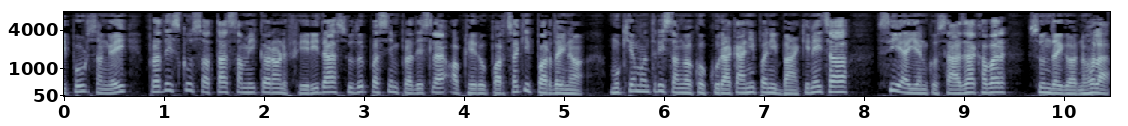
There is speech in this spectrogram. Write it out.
रिपोर्टसँगै प्रदेशको सत्ता समीकरण फेरिदा सुदूरपश्चिम प्रदेशलाई अप्ठ्यारो पर्छ कि पर्दैन मुख्यमन्त्रीसँगको कुराकानी पनि बाँकी नै छ। सीआईएनको साझा खबर सुन्दै गर्नुहोला।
